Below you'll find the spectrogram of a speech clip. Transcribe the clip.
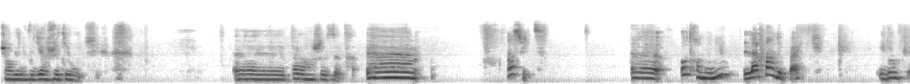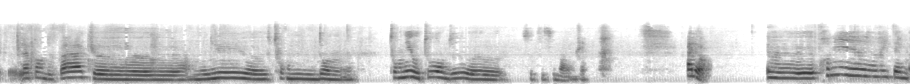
j'ai envie de vous dire jetez-vous dessus. Euh, pas grand chose d'autre. ensuite, autre menu, lapin de Pâques. Et donc, lapin de Pâques, un menu tourné autour de ce qui se mange. Alors, euh, premier item,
